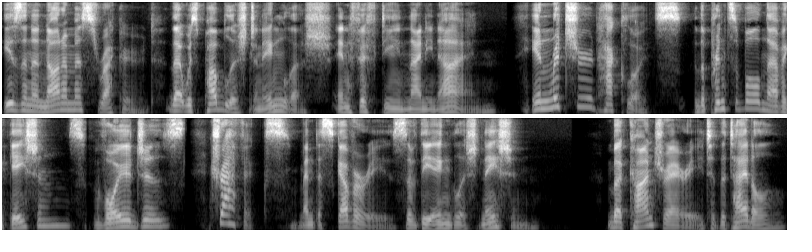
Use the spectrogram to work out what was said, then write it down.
is an anonymous record that was published in English in 1599 in Richard Hakluyt's The Principal Navigations, Voyages, Traffics, and Discoveries of the English Nation. But contrary to the title,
